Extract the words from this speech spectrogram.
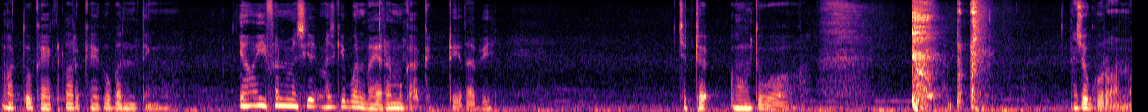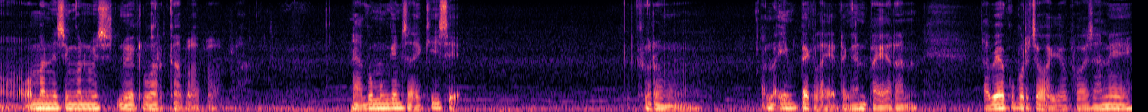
waktu kayak keluarga itu penting. Ya even meski, meskipun bayaran gak gede tapi cedek orang tua syukur ono oman sing kon wis duwe keluarga bla bla bla. Nah aku mungkin saiki sih kurang ono impact lah ya dengan bayaran. Tapi aku percaya bahwasannya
